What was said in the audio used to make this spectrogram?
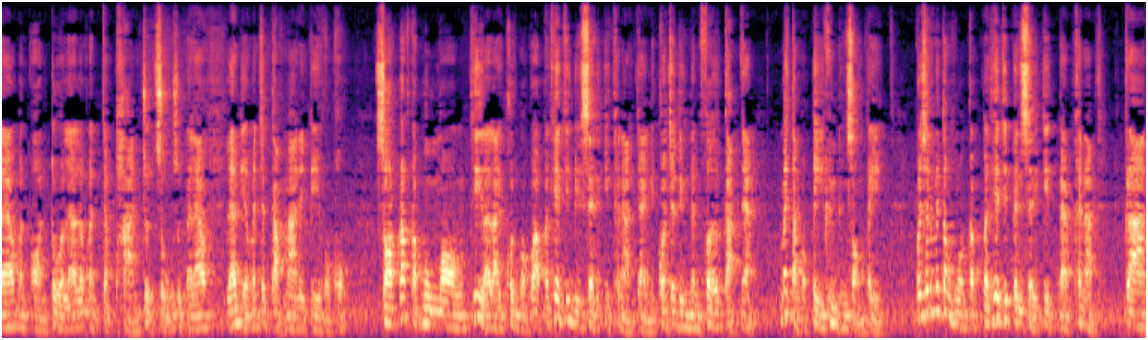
แล้วมันอ่อนตัวแล้วแล้วมันจะผ่านจุดสูงสุดไปแล้ว แล้วเดี๋ยวมันจะกลับมาในปี 66 สอดรับกับมุมมองที่หลาย ๆ คนบอกว่าประเทศที่มีเศรษฐกิจขนาดใหญ่เนี่ยกว่าจะดึงเงินเฟ้อกลับเนี่ยไม่ต่ำกว่าปีครึ่งถึง 2 ปี เพราะฉะนั้นไม่ต้องห่วงกับประเทศที่เป็นเศรษฐกิจแบบขนาดกลาง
